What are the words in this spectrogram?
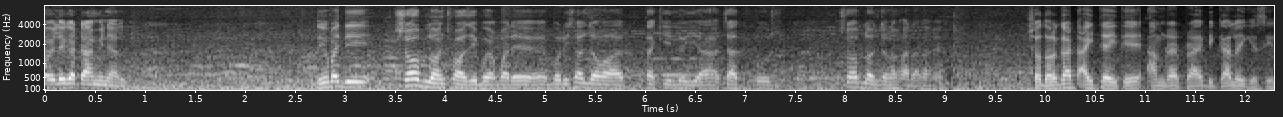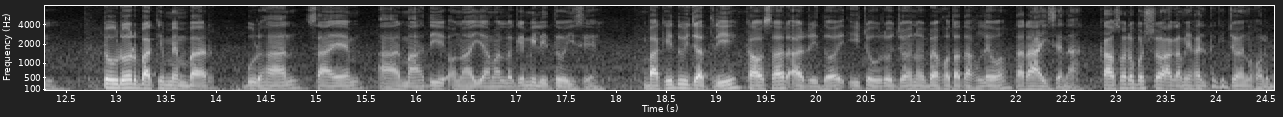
ওই লেগে টার্মিনাল দিওবাদি সব লঞ্চ পাওয়া যাব একবারে। বরিশাল যাওয়া তাকি লইয়া, চাঁদপুর, সব লঞ্চনও খারা থাকে। সদরঘাট আইতে আইতে আমরা প্রায় বিকাল হয়ে গেছিল। টৌরর বাকি মেম্বার বুরহান, সায়েম আর মাহদি অনাই আমার লগে মিলিত হইছে। বাকি দুই যাত্রী, কাউসার আর হৃদয়, ই টৌর জয়েন হইবার কথা থাকলেও তারা আইছে না। কাউসার অবশ্য আগামীকাল থেকে জয়েন করব।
